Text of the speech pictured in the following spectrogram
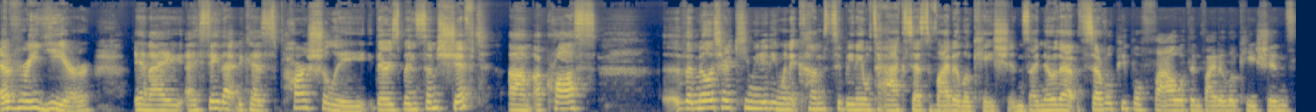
every year. And I, I say that because partially there's been some shift um, across the military community when it comes to being able to access VITA locations. I know that several people file within VITA locations,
